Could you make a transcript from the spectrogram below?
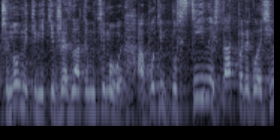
чиновників, які вже знатимуть ці мови. А потім постійний штат перекладачів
